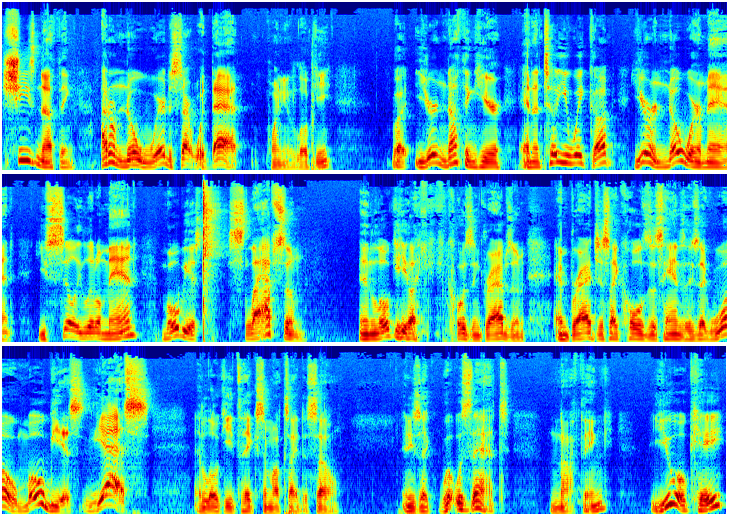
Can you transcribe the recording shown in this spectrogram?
She's nothing. I don't know where to start with that, pointing at Loki. But you're nothing here, and until you wake up, you're nowhere man. You silly little man. Mobius slaps him. And Loki like goes and grabs him, and Brad just like holds his hands. He's like, "Whoa, Mobius, yes!" And Loki takes him outside the cell, and he's like, "What was that?" Nothing. You okay?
